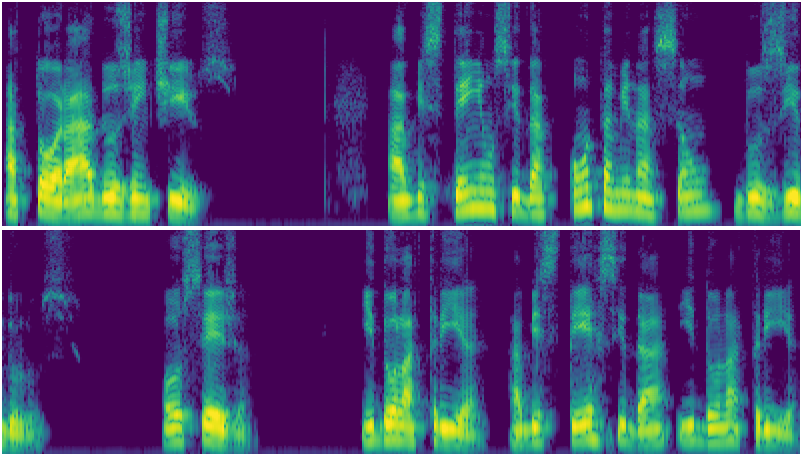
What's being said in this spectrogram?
a Torá dos gentios. Abstenham-se da contaminação dos ídolos, ou seja, idolatria, abster-se da idolatria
